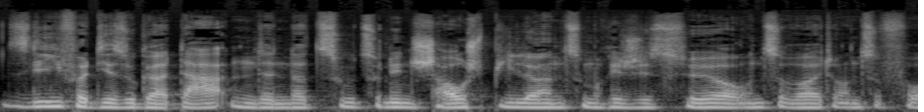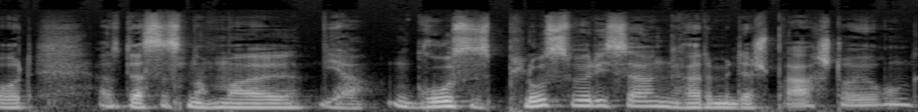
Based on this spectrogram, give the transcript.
liefert dir sogar Daten denn dazu zu den Schauspielern, zum Regisseur und so weiter und so fort. Also das ist nochmal ja, ein großes Plus, würde ich sagen, gerade mit der Sprachsteuerung.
